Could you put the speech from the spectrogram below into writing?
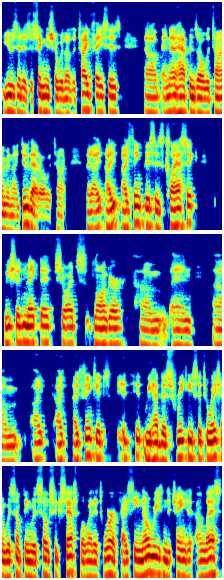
use it as a signature with other typefaces, um, and that happens all the time. And I do that all the time. But I, I, I think this is classic. We shouldn't make the shorts longer, um, and um, I, I, I think it's it, it, we had this freaky situation where something was so successful that it's worked. I see no reason to change it unless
